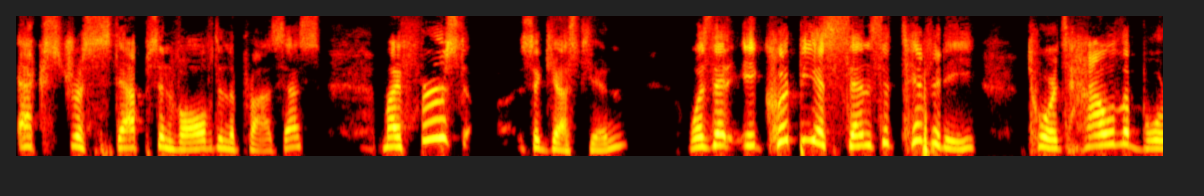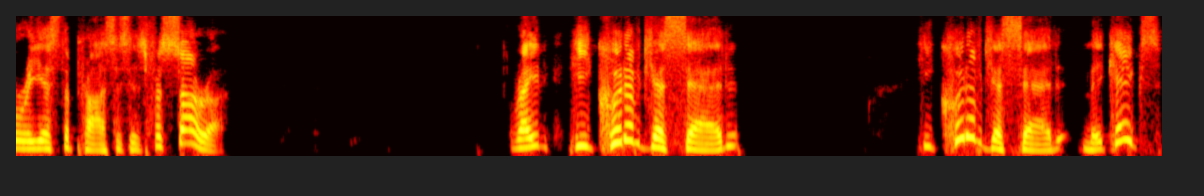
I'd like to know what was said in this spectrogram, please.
extra steps involved in the process? My first suggestion was that it could be a sensitivity towards how laborious the process is for Sarah. Right? He could have just said, he could have just said, make cakes.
